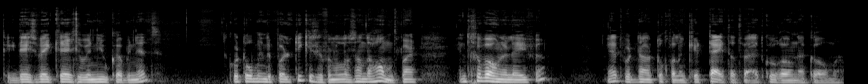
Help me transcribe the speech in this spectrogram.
Kijk, deze week kregen we een nieuw kabinet. Kortom, in de politiek is er van alles aan de hand. Maar in het gewone leven, het wordt nou toch wel een keer tijd dat we uit corona komen.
